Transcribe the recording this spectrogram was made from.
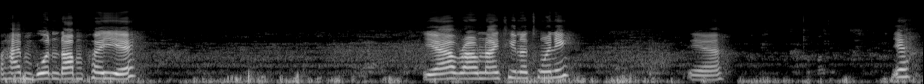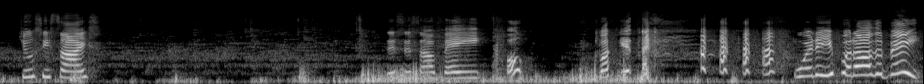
29 đom a year. Yeah, around 19 or 20. Yeah. Yeah, juicy size. This is our bait. Oh, bucket. Where do you put all the bait?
